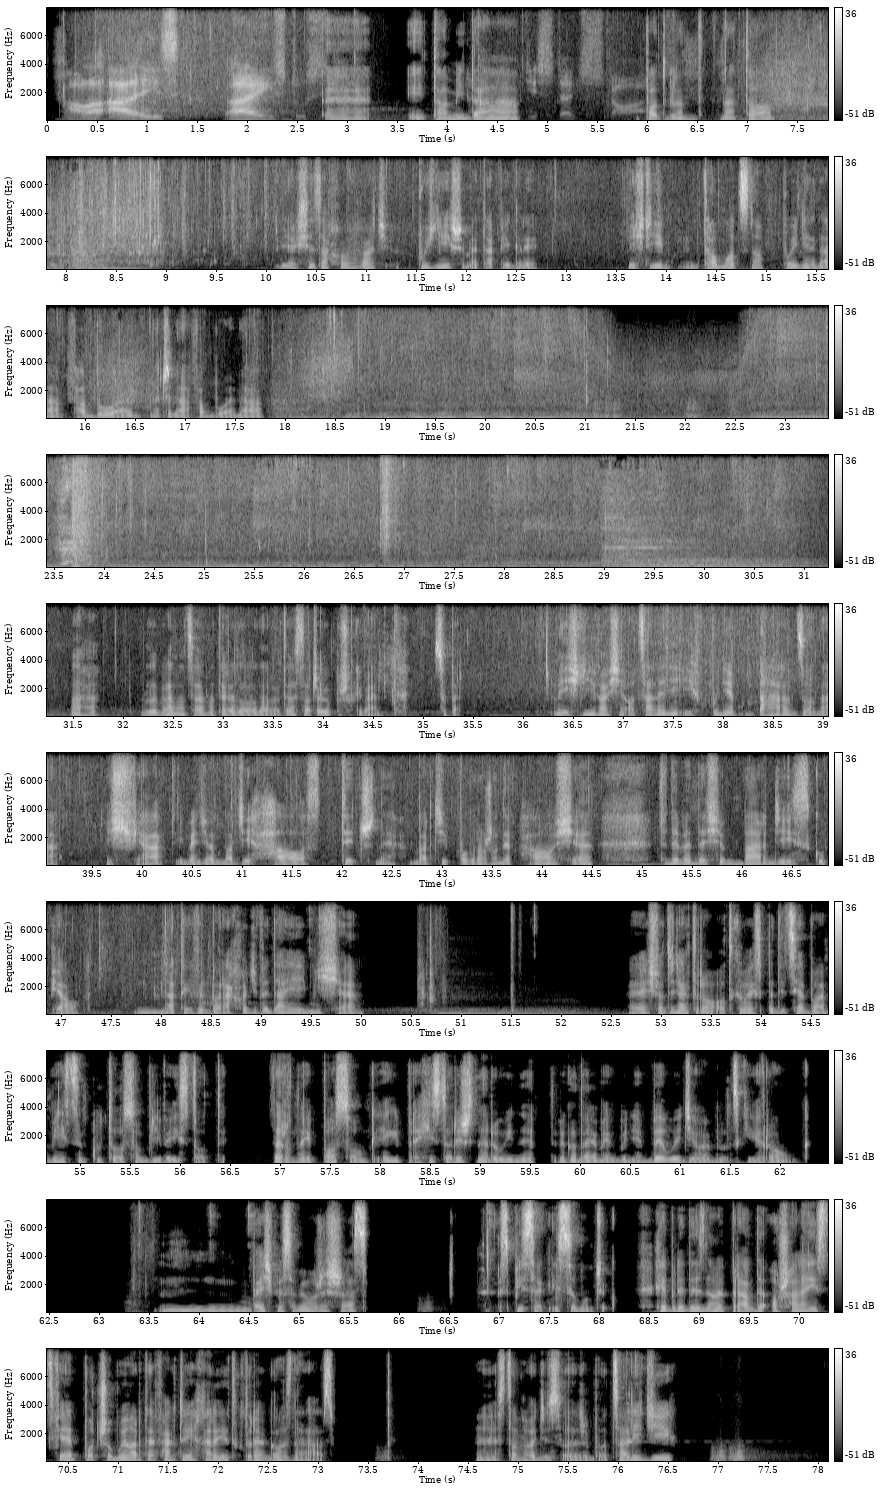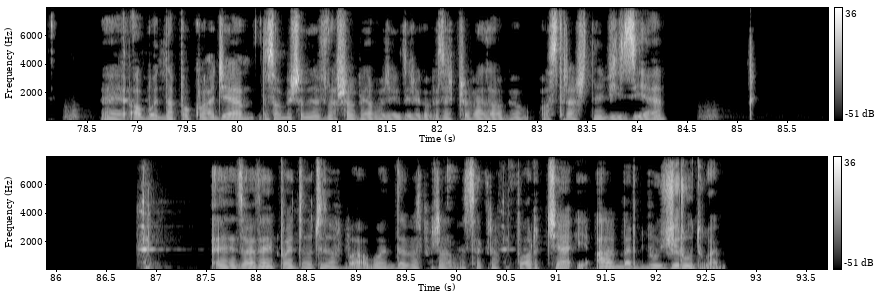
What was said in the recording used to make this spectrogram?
E, I to mi da podgląd na to, jak się zachowywać w późniejszym etapie gry. Jeśli to mocno wpłynie na fabułę, znaczy na fabułę, na Aha, zebrano cały materiał dowodowy. To jest to, czego poszukiwałem. Super. Jeśli właśnie ocalenie ich wpłynie bardzo na świat i będzie on bardziej chaotyczny, bardziej pogrążony w chaosie, wtedy będę się bardziej skupiał na tych wyborach, choć wydaje mi się, e, świątynia, którą odkryła ekspedycja, była miejscem kultu osobliwej istoty. Zarówno jej posąg, jak i prehistoryczne ruiny wyglądają jakby nie były dziełem ludzkich rąk. Mm, Weźmy sobie może jeszcze raz spisek i Symonczyku. Hybrydy znały prawdę o szaleństwie, potrzebują artefaktu i Harriet, którego znalazł. E, Stąd wychodzi, z- żeby ocalić ich. E, Obłęd na pokładzie. Został umieszczony w naszego na wodzie, gdyż jego obecność prowadzał go o straszne wizje. E, Zagadanie pojęte do czynów była obłędem, rozpoczęła masakrę w porcie i Albert był źródłem,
